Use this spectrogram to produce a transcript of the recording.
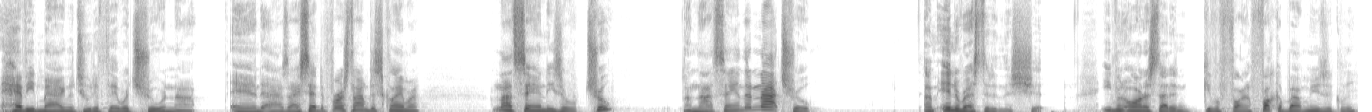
heavy magnitude if they were true or not. And as I said the first time, disclaimer I'm not saying these are true. I'm not saying they're not true. I'm interested in this shit. Even artists I didn't give a flying fuck about musically,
